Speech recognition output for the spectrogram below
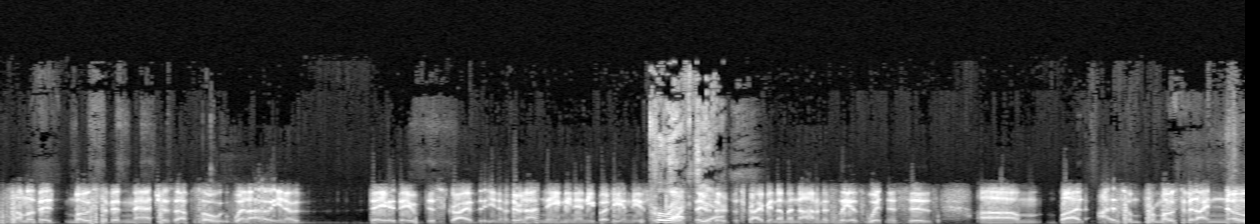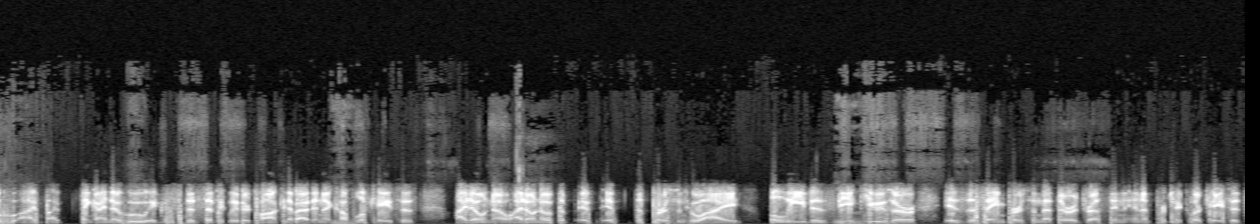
Mm-hmm. Some of it, most of it matches up. So when I, you know, they they've described you know they're not naming anybody in these Correct, reports. They're, yeah. they're describing them anonymously as witnesses. Um, but I, so for most of it, I know who, I, I think I know who specifically they're talking about. In a mm-hmm. couple of cases, I don't know. I don't know if the if, if the person who I believe is the mm-hmm. accuser is the same person that they're addressing in a particular case. It's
